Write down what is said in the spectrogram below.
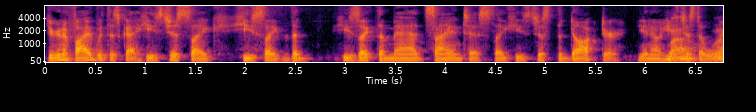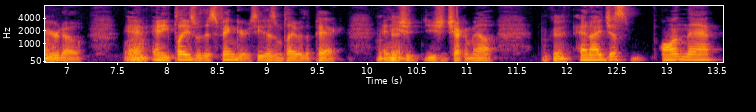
you're gonna vibe with this guy. He's just like he's like the he's like the mad scientist. Like he's just the doctor. You know he's Wow, just a wow. weirdo. And and he plays with his fingers. He doesn't play with a pick. And you should you should check him out Okay. and i just on that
